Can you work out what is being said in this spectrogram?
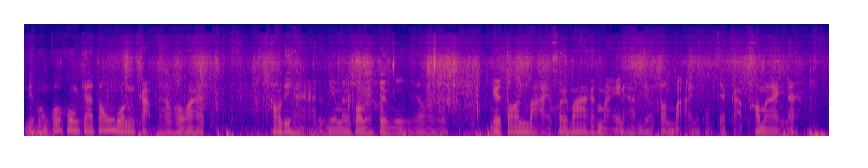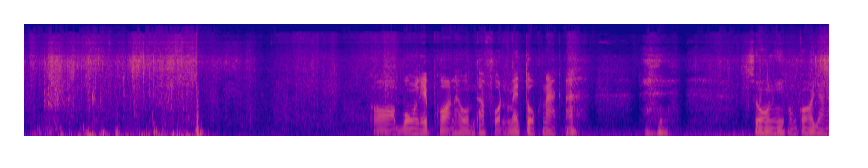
เดี๋ยวผมก็คงจะต้องวนกลับนะครับ เพราะว่าเท่าที่หาดูเนี่ยมันก็ไม่ค่อยมีแล้วเดี๋ยวตอนบ่ายค่อยว่ากันใหม่นะครับ เดี๋ยวตอนบ่ายเนี่ยผมจะกลับเข้ามาอีกนะ ก็วงเล็บก่อนครับผมถ้าฝนไม่ตกหนักนะ ช่วงนี้ผมก็ยัง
